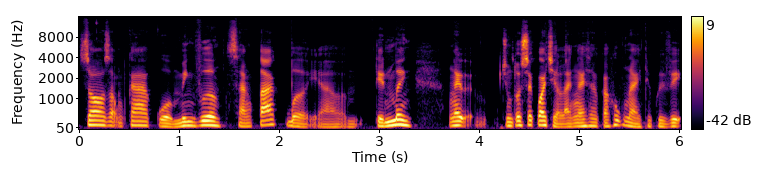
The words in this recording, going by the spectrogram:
do giọng ca của Minh Vương sáng tác bởi uh, Tiến Minh. Ngay chúng tôi sẽ quay trở lại ngay sau ca khúc này thưa quý vị.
